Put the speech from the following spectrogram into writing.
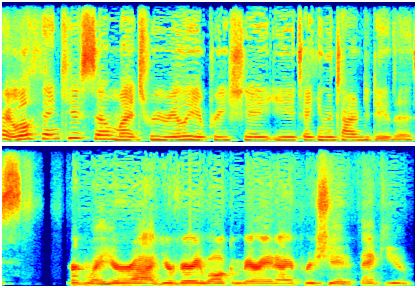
All right. Well, thank you so much. We really appreciate you taking the time to do this. Certainly, you're uh, you're very welcome, Mary, and I appreciate it. Thank you.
